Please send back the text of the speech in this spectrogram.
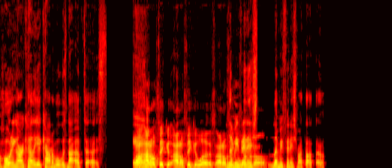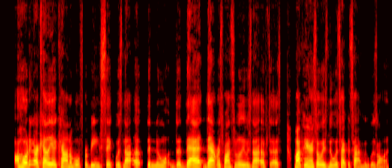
holding R. Kelly accountable was not up to us. I, I don't think it. I don't think it was. I don't let think me it finish. was at all. Let me finish my thought though. Holding R. Kelly accountable for being sick was not up the new the that that responsibility was not up to us. My parents always knew what type of time he was on.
